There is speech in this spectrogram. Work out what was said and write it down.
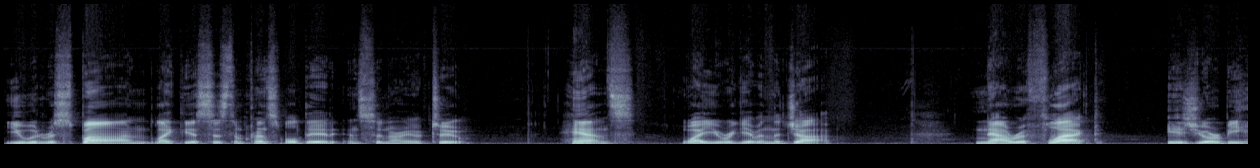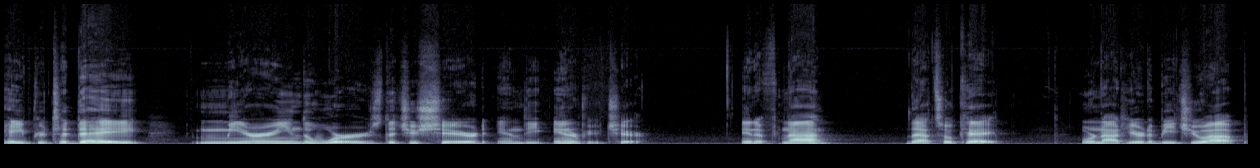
You would respond like the assistant principal did in scenario two. Hence, why you were given the job. Now reflect is your behavior today mirroring the words that you shared in the interview chair? And if not, that's okay. We're not here to beat you up.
